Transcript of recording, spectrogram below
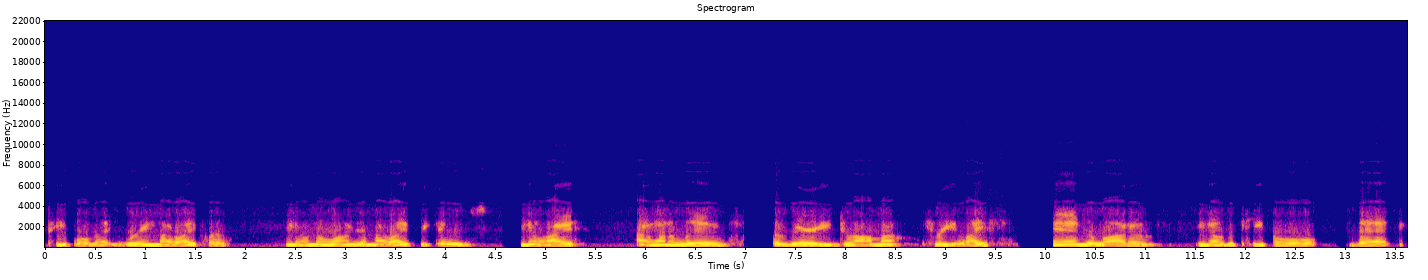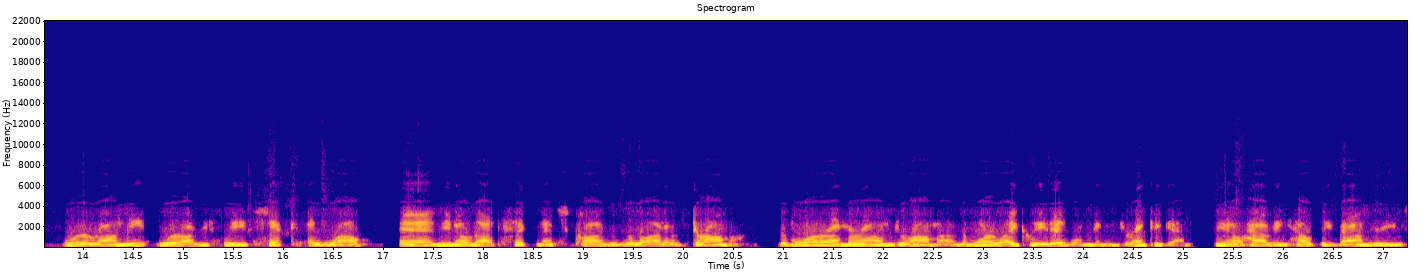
people that were in my life are, you know, no longer in my life because, you know, I, I want to live a very drama free life. And a lot of, you know, the people that were around me were obviously sick as well. And, you know, that sickness causes a lot of drama the more I'm around drama, the more likely it is I'm going to drink again. You know, having healthy boundaries,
